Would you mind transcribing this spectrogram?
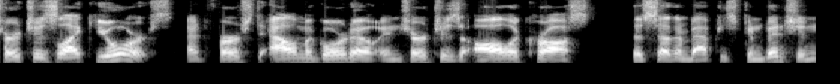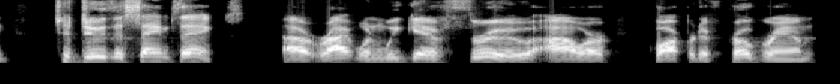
churches like yours at First Alamogordo and churches all across the Southern Baptist Convention to do the same things. Uh, right when we give through our cooperative program,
